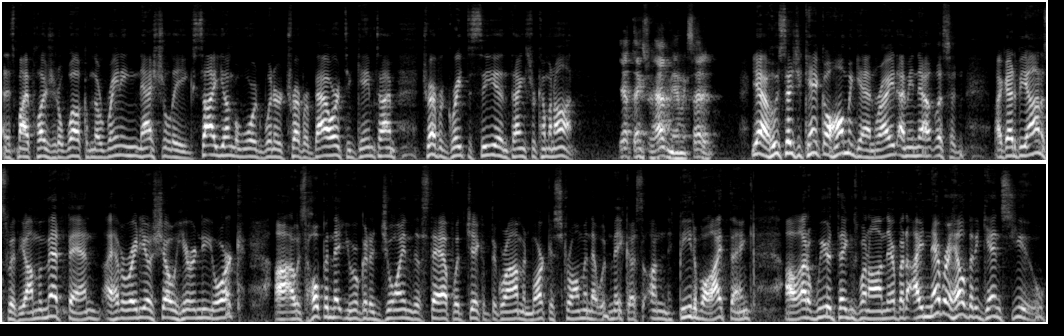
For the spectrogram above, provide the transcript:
And it's my pleasure to welcome the reigning National League Cy Young Award winner Trevor Bauer to Game Time. Trevor, great to see you, and thanks for coming on. Yeah, thanks for having me. I'm excited. Yeah, who says you can't go home again, right? I mean, now listen, I got to be honest with you. I'm a Met fan. I have a radio show here in New York. Uh, I was hoping that you were going to join the staff with Jacob DeGrom and Marcus Stroman. That would make us unbeatable, I think. A lot of weird things went on there, but I never held it against you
